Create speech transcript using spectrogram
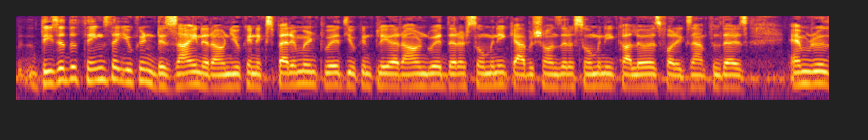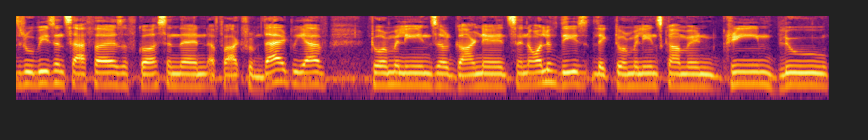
these are the things that you can design around you can experiment with you can play around with. There are so many cabochons there are so many colors. For example there's emeralds rubies and sapphires of course. And then apart from that we have tourmalines or garnets. And all of these like tourmalines come in green blue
